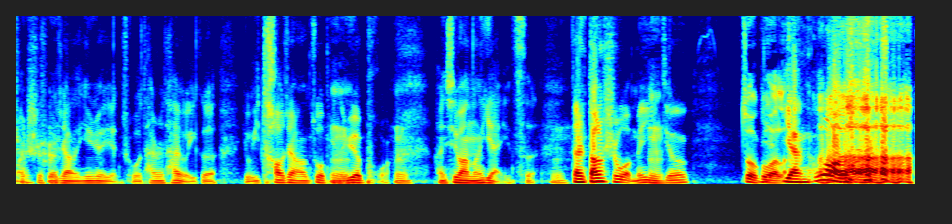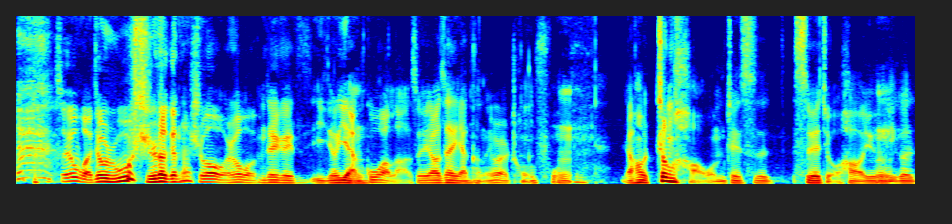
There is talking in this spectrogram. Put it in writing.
嘛，适合这样的音乐演出。他说他有一个有一套这样的作品的嗯乐谱，嗯很希望能演一次。嗯但是当时我们已经做过了，演过了，所以我就如实的跟他说：“我说我们这个已经演过了，所以要再演可能有点重复。嗯。然后正好我们这次四月九号又有一个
